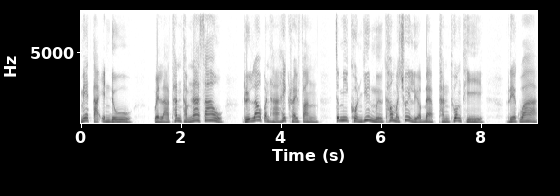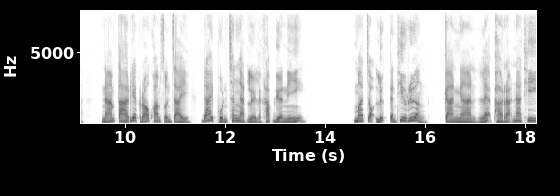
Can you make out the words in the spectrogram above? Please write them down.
เมตตาเอ็นดู เวลาท่านทำหน้าเศร้า หรือเล่าปัญหาให้ใครฟัง จะมีคนยื่นมือเข้ามาช่วยเหลือแบบทันท่วงที เรียกว่า น้ำตาเรียกร้องความสนใจได้ผลชะงัดเลยแหละครับ เดือนนี้ มาเจาะลึกกันที่เรื่อง การงานและภาระหน้าที่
